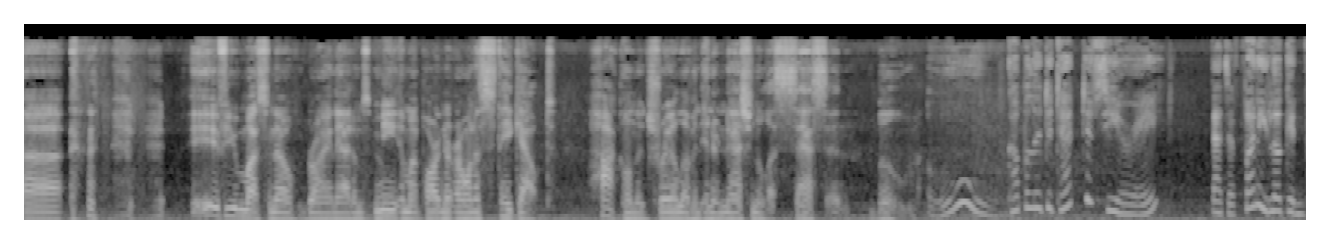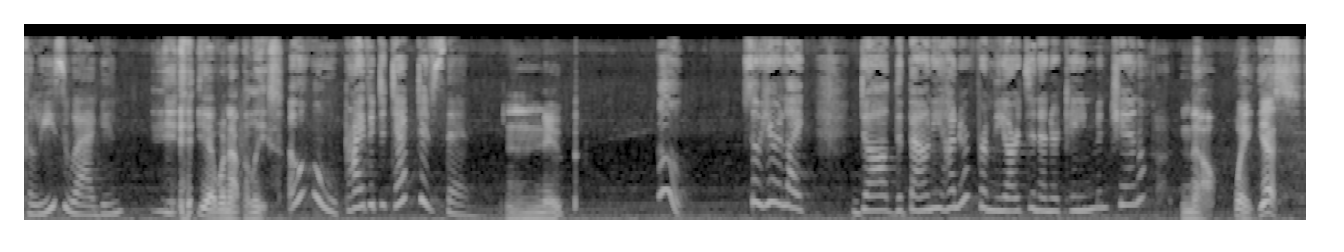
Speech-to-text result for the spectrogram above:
Uh, if you must know, Bryan Adams, me and my partner are on a stakeout. Hot on the trail of an international assassin. Boom. Ooh, couple of detectives here, eh? That's a funny looking police wagon. Yeah, we're not police. Oh, private detectives then. Nope. Oh, so you're like Dog the Bounty Hunter from the Arts and Entertainment Channel? No. Wait, yes,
